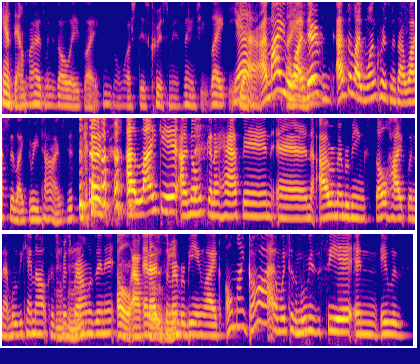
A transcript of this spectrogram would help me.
hands down. My husband is always like, "You gonna watch this Christmas, ain't you?" Like, yeah, yes, I might even I watch. There, I feel like one Christmas I watched it like three times just because I like it. I know it's gonna happen, and I remember being so hyped when that movie came out because Chris mm-hmm. Brown was in it. Oh, absolutely. And I just remember being like, "Oh my god!" I went to the movies to see it, and it was,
